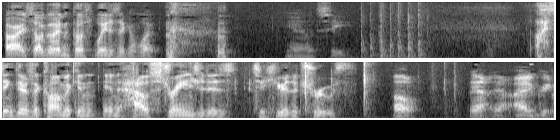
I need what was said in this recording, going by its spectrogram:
All right, so I'll go ahead and post. Wait a second. What? Yeah, let's see. I think there's a comic in, in how strange it is to hear the truth. Oh, yeah, yeah, I agree.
